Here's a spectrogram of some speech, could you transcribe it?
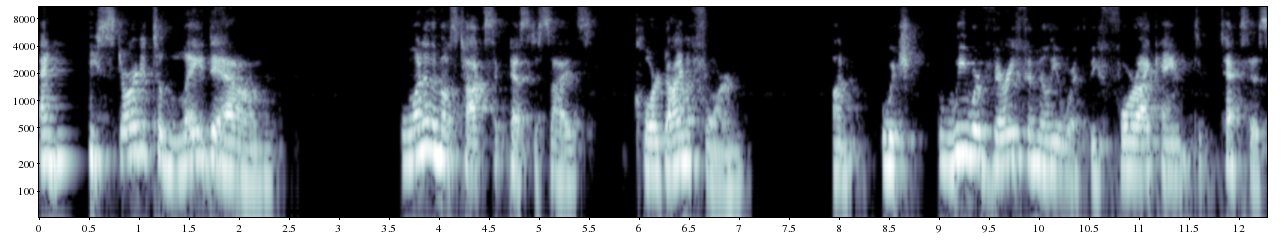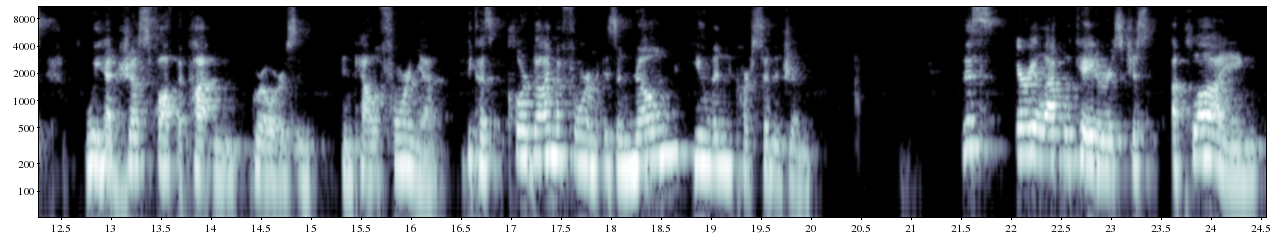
and he started to lay down one of the most toxic pesticides, chlordimeform, on which we were very familiar with before I came to Texas. We had just fought the cotton growers in, in California. because chlordimeform is a known human carcinogen. This aerial applicator is just applying,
